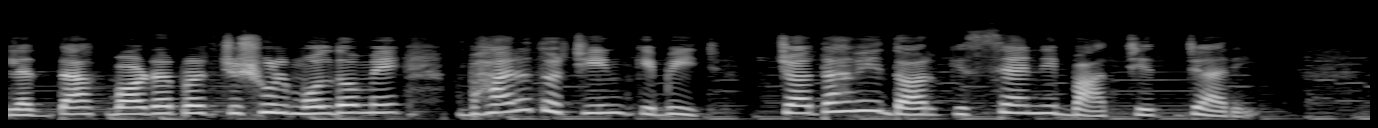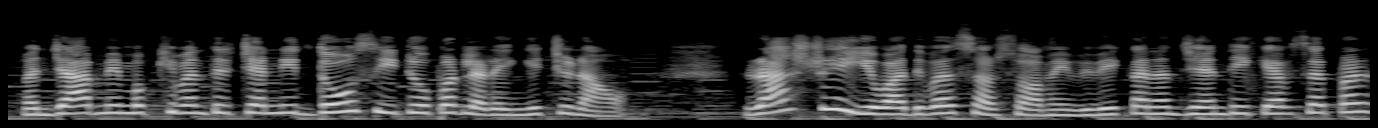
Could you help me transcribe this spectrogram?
लद्दाख बॉर्डर पर चुशुल मोल्दो में भारत और चीन के बीच चौदहवें दौर की सैन्य बातचीत जारी। पंजाब में मुख्यमंत्री चन्नी दो सीटों पर लड़ेंगे चुनाव। राष्ट्रीय युवा दिवस और स्वामी विवेकानंद जयंती के अवसर पर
